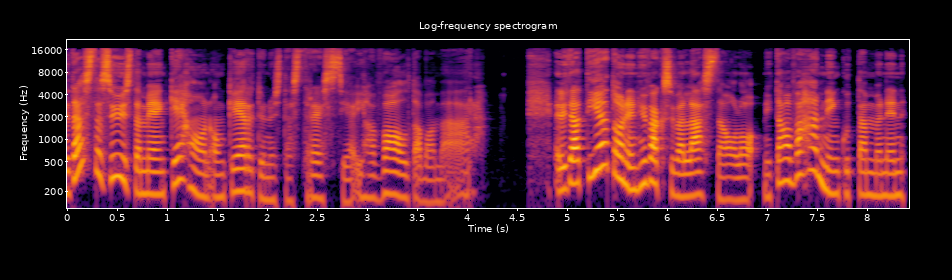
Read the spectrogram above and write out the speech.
Ja tästä syystä meidän kehoon on kertynyt sitä stressiä ihan valtava määrä. Eli tämä tietoinen hyväksyvä läsnäolo, niin tämä on vähän niin kuin tämmöinen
